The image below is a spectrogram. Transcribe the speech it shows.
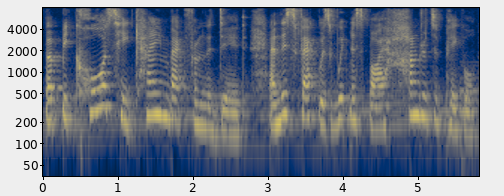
but because he came back from the dead. And this fact was witnessed by hundreds of people,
